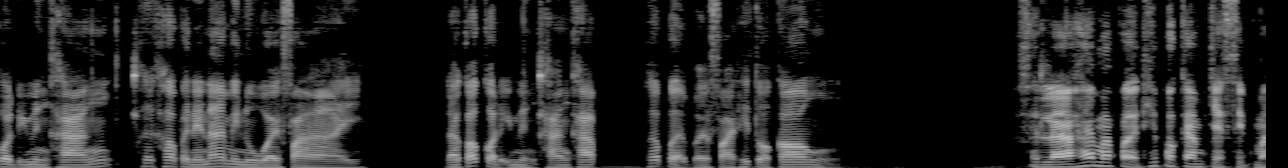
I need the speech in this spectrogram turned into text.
กดอีกหนึ่งครั้งเพื่อเข้าไปในหน้าเมนู Wi-Fi แล้วก็กดอีกหนึ่งครั้งครับ เพื่อเปิด Wi-Fi ที่ตัวกล้อง เสร็จแล้วให้มาเปิดที่โปรแกรม 70 ไม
